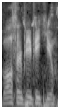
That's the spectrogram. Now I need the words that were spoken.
Walther PPQ.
